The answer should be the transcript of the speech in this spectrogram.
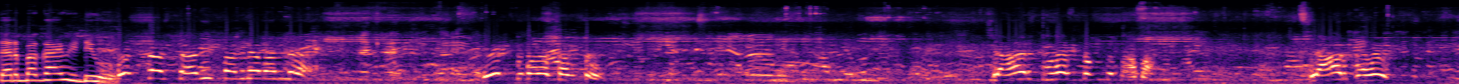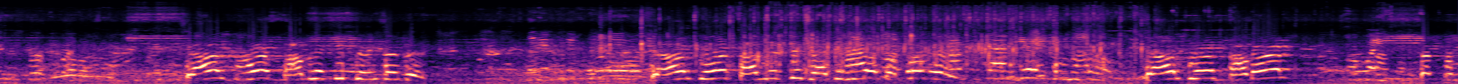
तर बघा व्हिडिओ. फक्त स्थानिक मागण्या मांडल्या एक तुम्हाला सांगतो. चार दिवस फक्त थांबा. चार दिवस. चार दिवस थांबले की पेन्शन चार दिवस थांबले की ग्रॅज्युटीला बसवा देत चार दिवस थांबाल तर तुमचा मांदरवाडीचा प्रश्न देखील होईल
